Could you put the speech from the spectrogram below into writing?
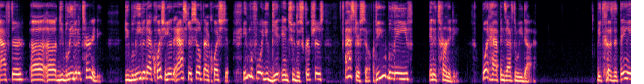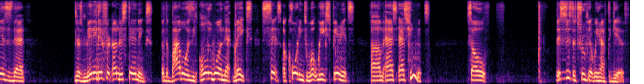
after, uh, uh, do you believe in eternity? Do you believe in that question? You have to ask yourself that question. Even before you get into the scriptures, ask yourself, do you believe in eternity? What happens after we die? Because the thing is, is that there's many different understandings, but the Bible is the only one that makes sense according to what we experience um, as as humans. So this is just the truth that we have to give.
